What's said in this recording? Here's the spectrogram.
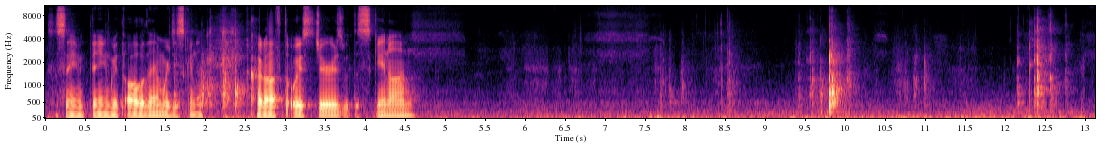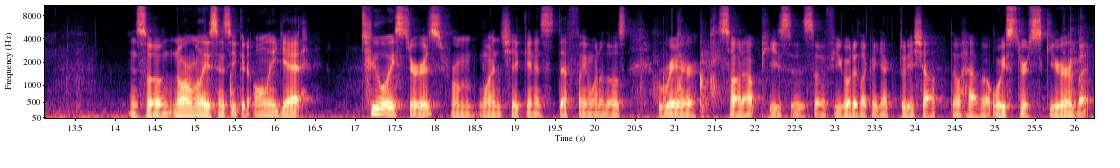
It's the same thing with all of them. We're just gonna cut off the oysters with the skin on. And so normally since you could only get two oysters from one chicken. It's definitely one of those rare sought out pieces. So if you go to like a yakitori shop, they'll have an oyster skewer, but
